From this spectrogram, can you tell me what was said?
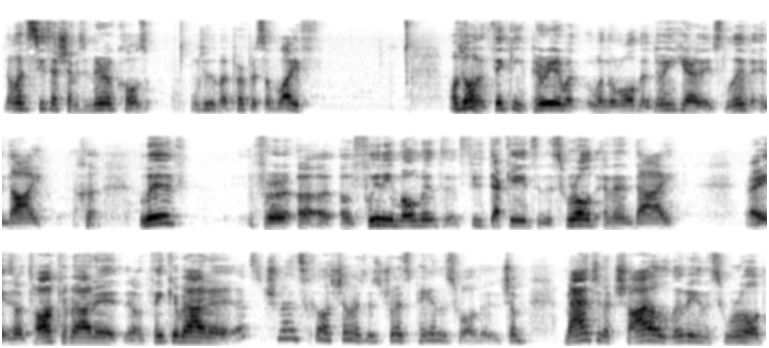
No one sees Hashem's miracles, which is the purpose of life. People in thinking period what, when the world they're doing here, they just live and die. live for a, a, fleeting moment, a few decades in this world, and then die. Right? They don't talk about it. They don't think about it. That's tremendous There's tremendous pain in this world. Imagine a child living in this world.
